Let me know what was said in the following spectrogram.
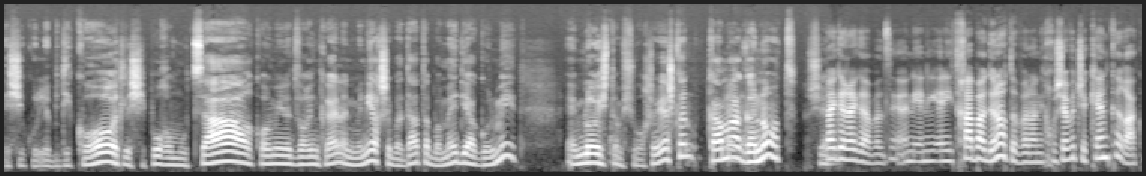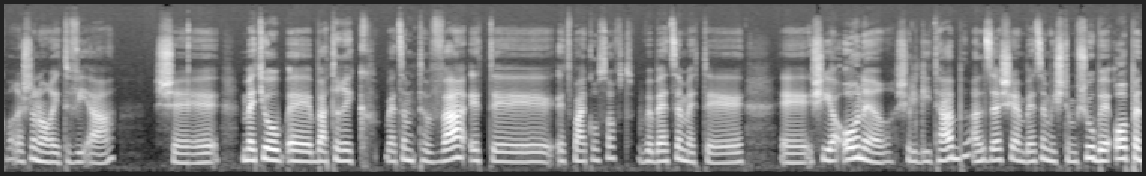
לשיקול, לבדיקות, לשיפור המוצר, כל מיני דברים כאלה. אני מניח שב data, במדיה הגולמית, הם לא ישתמשו. עכשיו, יש כאן כמה רגע. הגנות. ש... רגע, רגע, אבל זה, אני, אני, אני איתך בהגנות, אבל אני חושבת שכן קרה כבר. יש לנו הרי תביעה שמתיו אה, בטריק בעצם תבע את, אה, את מייקרוסופט, ובעצם את, אה, אה, שהיא האונר של גיטהאב, על זה שהם בעצם השתמשו ב-open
